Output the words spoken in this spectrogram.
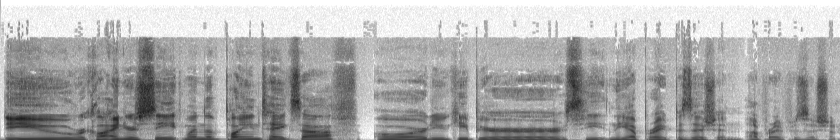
do you recline your seat when the plane takes off, or do you keep your seat in the upright position? Upright position.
